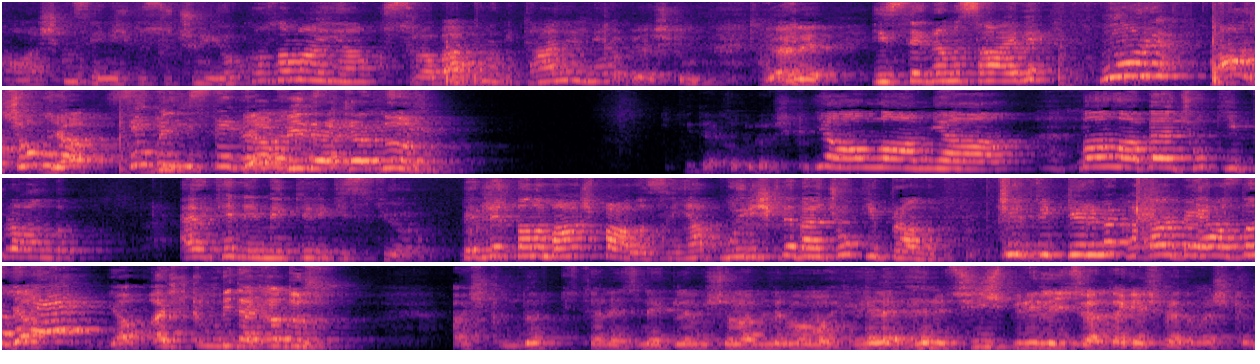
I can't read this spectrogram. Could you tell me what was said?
Aa, aşkım senin hiçbir suçun yok o zaman ya. Kusura bakma bir tanem ya. Tabii aşkım. Yani Instagram'ın sahibi Nuri al çabuk. ya Senin bir, Instagram'ın. ya bir dakika dur. Bir dakika dur aşkım. Ya Allah'ım ya. Vallahi ben çok yıprandım. Erken emeklilik istiyorum. Devlet bana maaş bağlasın ya. Bu ilişkide ben çok yıprandım. Kirpiklerime kadar beyazladı Ya, ve... ya aşkım bir dakika dur. Aşkım 400 tanesini eklemiş olabilirim ama hele henüz hiçbiriyle icraata geçmedim aşkım.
